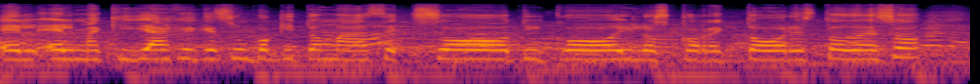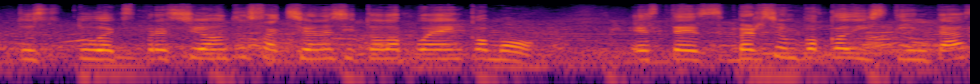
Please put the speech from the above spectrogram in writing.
el, el maquillaje que es un poquito más exótico y los correctores, todo eso, tu expresión, tus acciones y todo pueden como este, verse un poco distintas.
